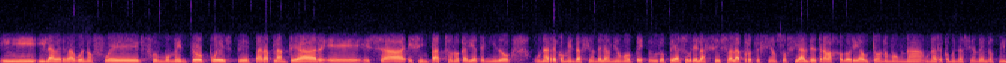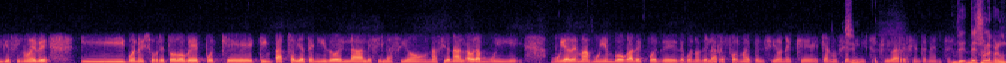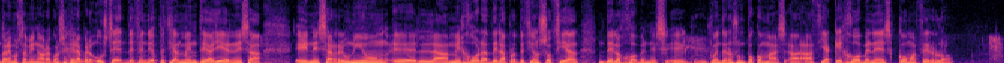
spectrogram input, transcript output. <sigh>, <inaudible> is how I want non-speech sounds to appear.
y, la verdad bueno fue fue un momento pues para plantear eh, esa, ese impacto no que había tenido una recomendación de la Unión Europea sobre el acceso a la protección social de trabajadores autónomos una, una recomendación del 2019 y bueno y sobre todo ver pues qué, qué impacto había tenido en la legislación nacional. Ahora muy muy además muy en boga después de, bueno de la reforma de pensiones que, anunció el ministro Escrivá recientemente. De, eso le preguntaremos también ahora consejera pero usted defendió especialmente ayer en esa, en esa reunión eh, la mejora de la protección social de los jóvenes. Eh, cuéntenos un poco más. ¿Hacia qué jóvenes? ¿Cómo hacerlo?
